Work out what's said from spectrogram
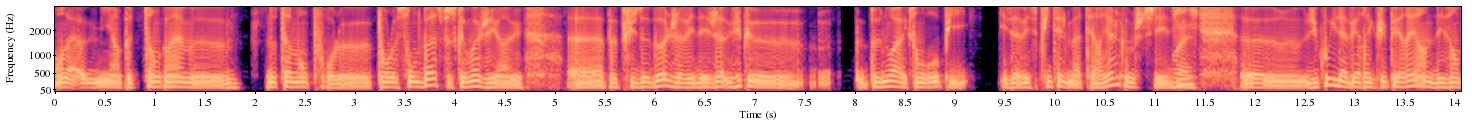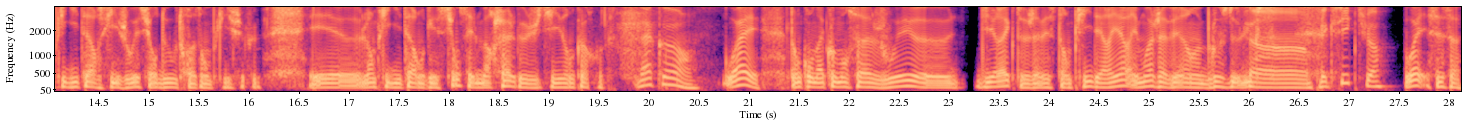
On a mis un peu de temps quand même, euh, notamment pour le pour le son de basse, parce que moi j'ai eu un peu plus de bol. J'avais déjà vu que Benoît avec son groupe, il, ils avaient splitté le matériel, comme je t'ai dit. Euh, du coup, il avait récupéré un des amplis guitare, parce qu'il jouait sur deux ou trois amplis, je sais plus. Et euh, l'ampli guitare en question, c'est le Marshall que j'utilise encore. D'accord. Ouais, donc on a commencé à jouer euh, direct. J'avais cet ampli derrière, et moi j'avais un blues de luxe. C'est un Plexi tu vois Ouais, c'est ça.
